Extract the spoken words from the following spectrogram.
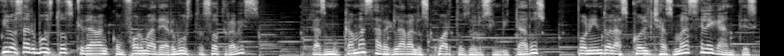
y los arbustos quedaban con forma de arbustos otra vez. Las mucamas arreglaban los cuartos de los invitados, poniendo las colchas más elegantes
